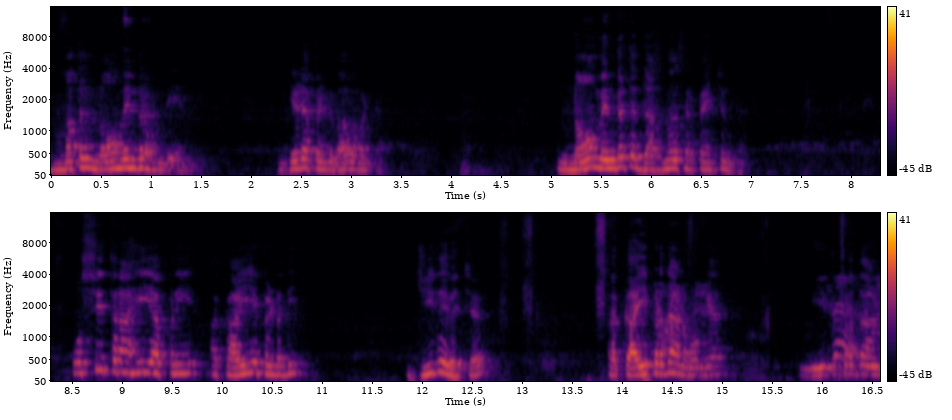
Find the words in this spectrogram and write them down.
ਮਤਲਬ 9 ਮੈਂਬਰ ਹੁੰਦੇ ਆ, ਜਿਹੜਾ ਪਿੰਡ ਵਾਵਾ ਵੱਡਾ। 9 ਮੈਂਬਰ ਤੇ 10ਵਾਂ ਸਰਪੰਚ ਹੁੰਦਾ। ਉਸੇ ਤਰ੍ਹਾਂ ਹੀ ਆਪਣੀ ਇਕਾਈ ਹੈ ਪਿੰਡ ਦੀ, ਜਿਹਦੇ ਵਿੱਚ ਇਕਾਈ ਪ੍ਰਧਾਨ ਹੋ ਗਿਆ ਮੀਤ ਪ੍ਰਧਾਨ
